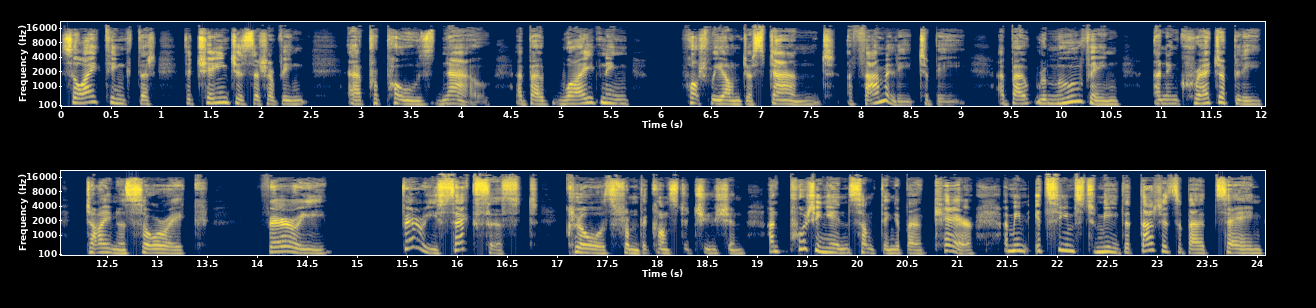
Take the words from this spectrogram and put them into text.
So I think that the changes that are being uh, proposed now about widening what we understand a family to be, about removing an incredibly dinosauric, very, very sexist clause from the constitution and putting in something about care. I mean, it seems to me that that is about saying,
